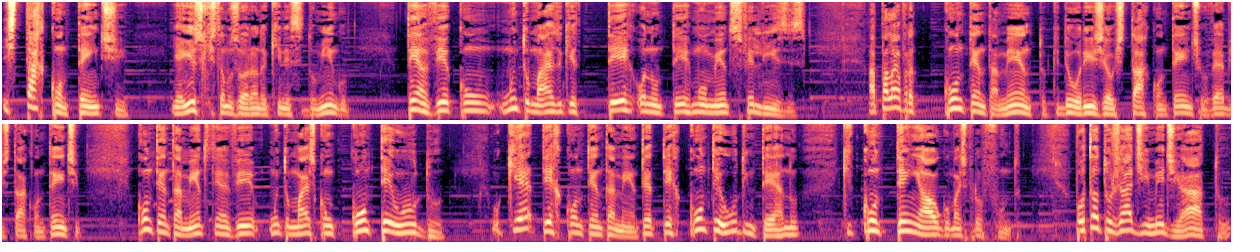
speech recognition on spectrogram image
Estar contente, e é isso que estamos orando aqui nesse domingo, tem a ver com muito mais do que ter ou não ter momentos felizes. A palavra contentamento, que deu origem ao estar contente, o verbo estar contente, contentamento tem a ver muito mais com conteúdo. O que é ter contentamento? É ter conteúdo interno que contém algo mais profundo. Portanto, já de imediato,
